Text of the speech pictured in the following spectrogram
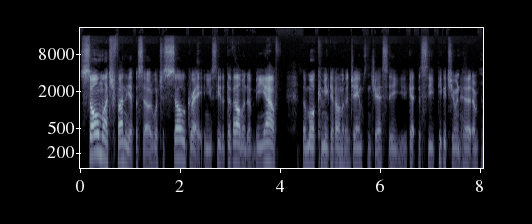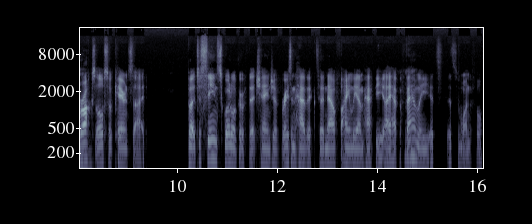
so much fun to the episode, which is so great, and you see the development of Meowth, the more comedic development of James and Jessie. You get to see Pikachu and Hurt, and Brock's also care inside. But just seeing Squirtle go through that change of raising havoc to now finally I'm happy, I have a Mhm. family. It's it's wonderful.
